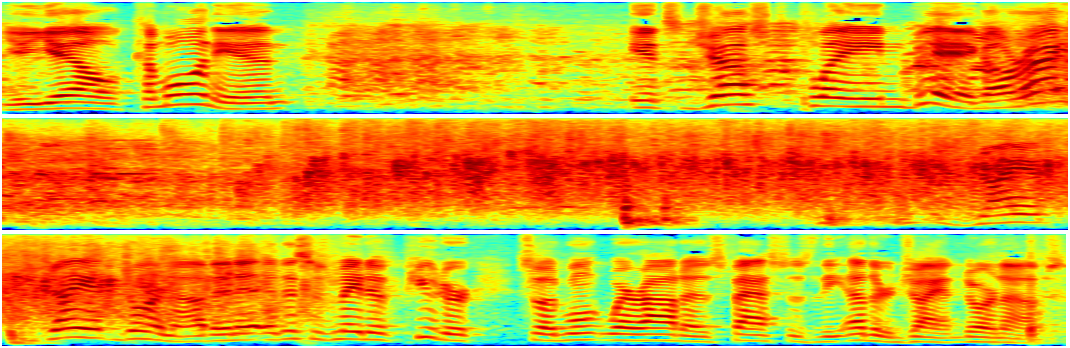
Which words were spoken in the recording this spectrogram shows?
You yell, come on in. It's just plain big, all right? Giant, giant doorknob, and, it, and this is made of pewter, so it won't wear out as fast as the other giant doorknobs.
